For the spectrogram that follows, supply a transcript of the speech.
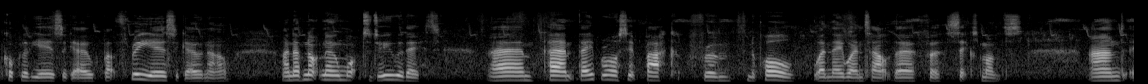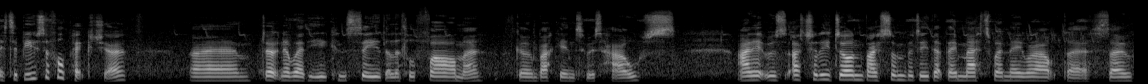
a couple of years ago, about three years ago now, and I've not known what to do with it. Um, um, they brought it back from Nepal when they went out there for six months. And it's a beautiful picture. Um, don't know whether you can see the little farmer going back into his house. And it was actually done by somebody that they met when they were out there. So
